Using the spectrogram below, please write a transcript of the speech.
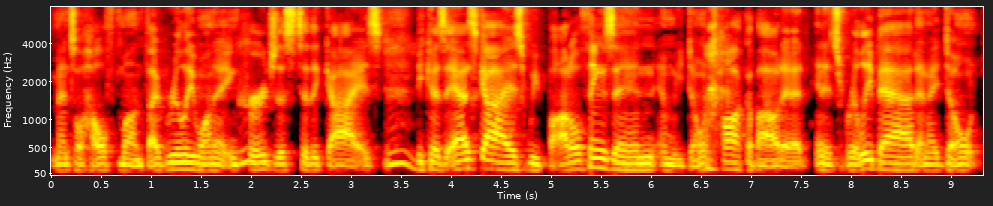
mental health month, I really want to mm. encourage this to the guys mm. because as guys, we bottle things in and we don't talk about it and it's really bad and I don't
